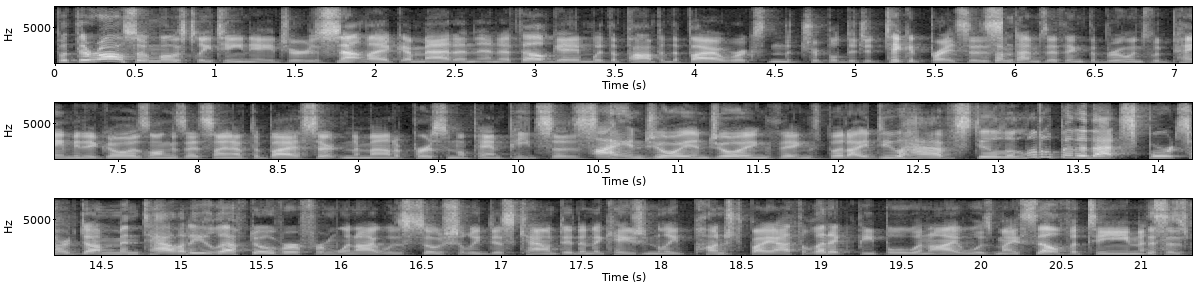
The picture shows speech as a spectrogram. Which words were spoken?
but they're also mostly teenagers. It's not like I'm at an NFL game with the pomp and the fireworks and the triple digit ticket prices. Sometimes I think the Bruins would pay me to go as long as I sign up to buy a certain amount of personal pan pizzas. I enjoy enjoying things, but I do have still a little bit of that sports are dumb mentality left over from when I was socially discounted and occasionally punched by athletes athletic people when I was myself a teen. This is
